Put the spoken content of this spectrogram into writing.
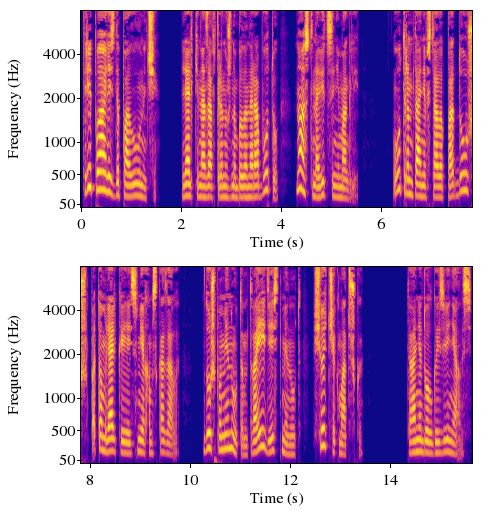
Трепались до полуночи. Ляльке на завтра нужно было на работу, но остановиться не могли. Утром Таня встала под душ, потом лялька ей смехом сказала. «Душ по минутам, твои десять минут. Счетчик, матушка». Таня долго извинялась.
